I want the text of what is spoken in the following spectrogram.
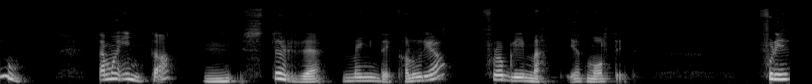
Jo, de må innta større mengde kalorier for å bli mett i et måltid. Fordi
